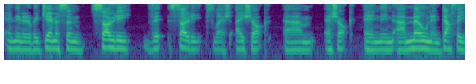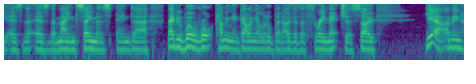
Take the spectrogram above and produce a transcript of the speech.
and then it'll be Jamieson, Sodhi, Sodhi slash Ashok, um, Ashok, and then uh, Milne and Duffy as the as the main seamers, and uh, maybe Will Rourke coming and going a little bit over the three matches. So, yeah, I mean,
